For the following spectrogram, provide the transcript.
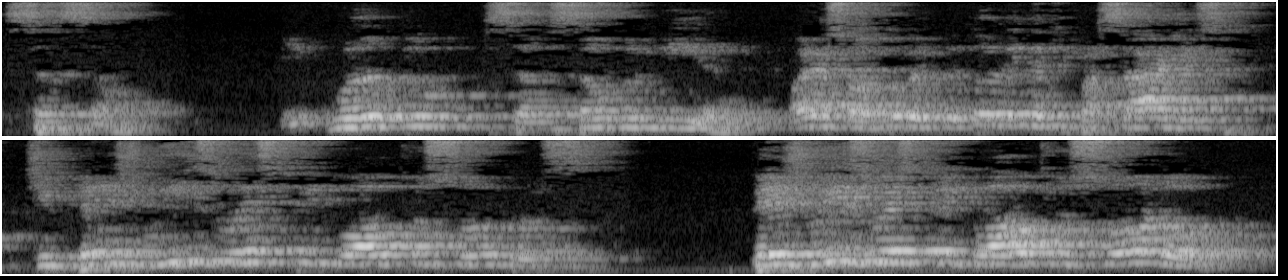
Sansão. Enquanto Sansão dormia. Olha só, eu estou lendo aqui passagens de prejuízo espiritual que o sono trouxe. Prejuízo espiritual que o sono,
